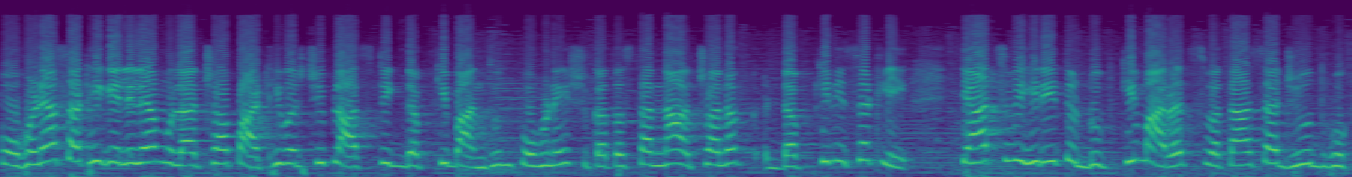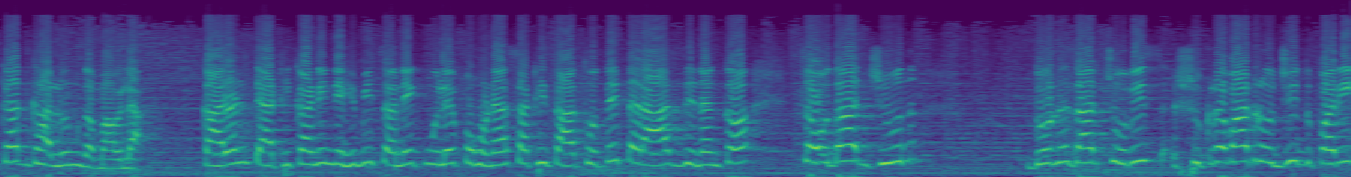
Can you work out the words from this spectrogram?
पोहण्यासाठी गेलेल्या मुलाच्या पाठीवरची प्लास्टिक डबकी बांधून पोहणे शिकत असताना अचानक डबकी निसटली. त्याच विहिरीत डुबकी मारत स्वतःचा जीव धोक्यात घालून गमावला. कारण त्या ठिकाणी नेहमीच अनेक मुले पोहण्यासाठी जात होते तर आज दिनांक चौदा जून दोन हजार चोवीस शुक्रवार रोजी दुपारी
